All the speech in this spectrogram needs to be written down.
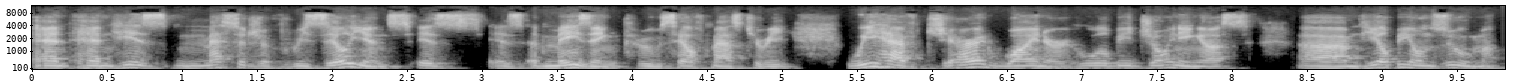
and and his message of resilience is is amazing through self-mastery. We have Jared Weiner who will be joining us. Um, he'll be on Zoom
